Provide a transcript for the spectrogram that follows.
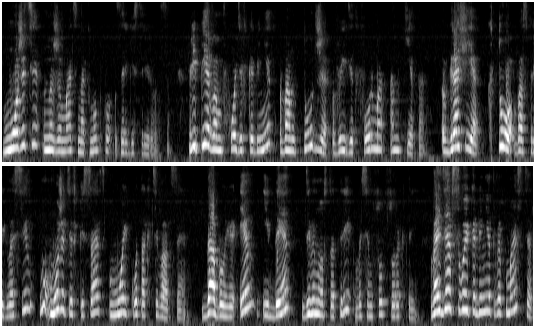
можете нажимать на кнопку «Зарегистрироваться». При первом входе в кабинет вам тут же выйдет форма анкета. В графе «Кто вас пригласил» ну, можете вписать мой код активации WM и D 93 843. Войдя в свой кабинет вебмастер,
